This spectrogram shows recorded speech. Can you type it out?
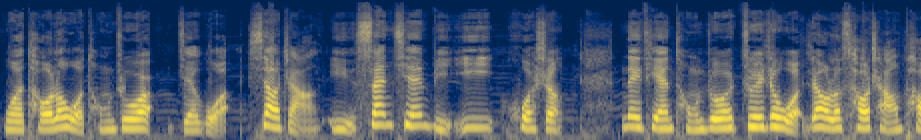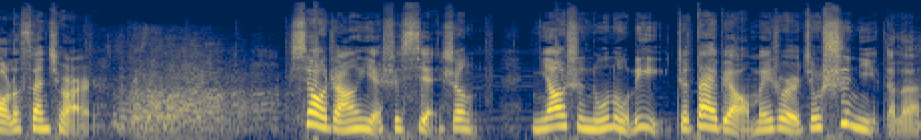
我投了我同桌，结果校长以三千比一获胜。那天，同桌追着我绕了操场跑了三圈儿。校长也是险胜，你要是努努力，这代表没准就是你的了。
